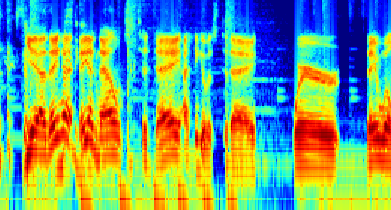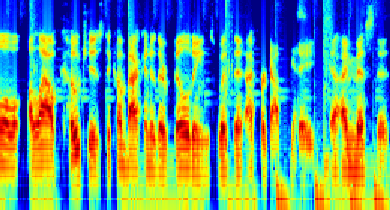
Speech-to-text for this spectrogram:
so yeah, they had they announced going. today. I think it was today where they will allow coaches to come back into their buildings with it. I forgot the yes. date. I missed it,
